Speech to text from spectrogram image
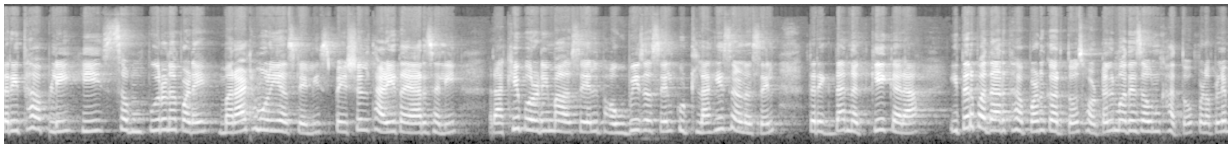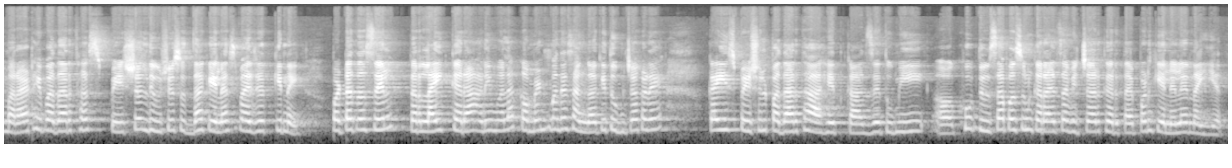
तर इथं आपली ही संपूर्णपणे मराठमोळी असलेली स्पेशल थाळी तयार झाली. राखी पौर्णिमा असेल भाऊबीज असेल कुठलाही सण असेल तर एकदा नक्की करा. इतर पदार्थ आपण करतोच हॉटेलमध्ये जाऊन खातो पण आपले मराठी पदार्थ स्पेशल दिवशीसुद्धा केल्याच पाहिजेत की नाही? पटत असेल तर लाईक करा आणि मला कमेंटमध्ये सांगा की तुमच्याकडे काही स्पेशल पदार्थ आहेत का जे तुम्ही खूप दिवसापासून करायचा विचार करताय पण केलेले नाही आहेत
